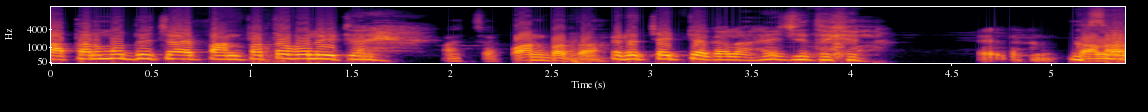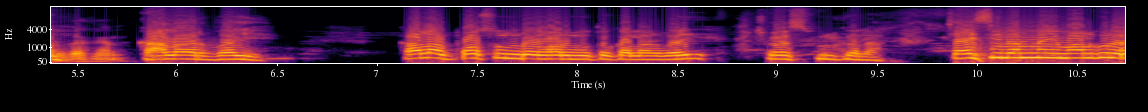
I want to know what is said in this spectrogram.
পাতার মধ্যে চায় পান পাতা বলে এটা আচ্ছা পান পাতা। এটা চারটা কালার এই যে দেখেন। কালার দেখেন কালার ভাই কালার পছন্দ হওয়ার মতো কালার ভাই চয়েসফুল কালার চাইছিলাম না এই মালগুলো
